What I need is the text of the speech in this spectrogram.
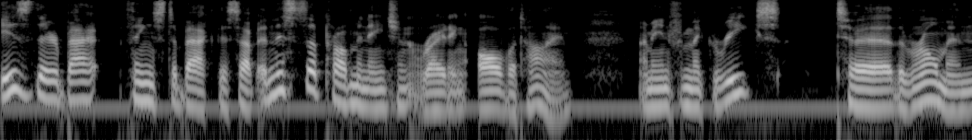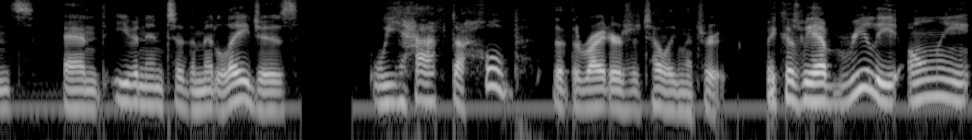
is there back, things to back this up? And this is a problem in ancient writing all the time. I mean, from the Greeks to the Romans and even into the Middle Ages, we have to hope that the writers are telling the truth because we have really only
